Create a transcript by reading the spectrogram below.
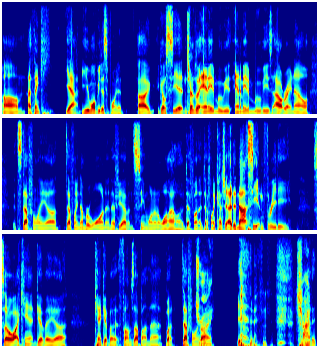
Um, I think, yeah, you won't be disappointed. Uh, go see it. In terms of animated movies, animated movies out right now, it's definitely uh, definitely number one. And if you haven't seen one in a while, I definitely definitely catch it. I did not see it in 3D, so I can't give a uh, can't give a thumbs up on that, but definitely uh, try yeah. Try to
